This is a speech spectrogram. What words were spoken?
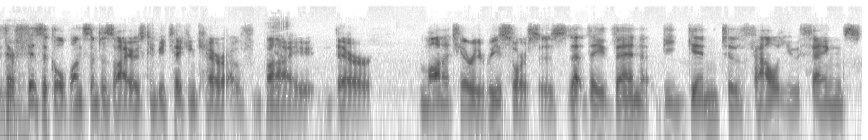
their physical wants and desires can be taken care of by yeah. their monetary resources that they then begin to value things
